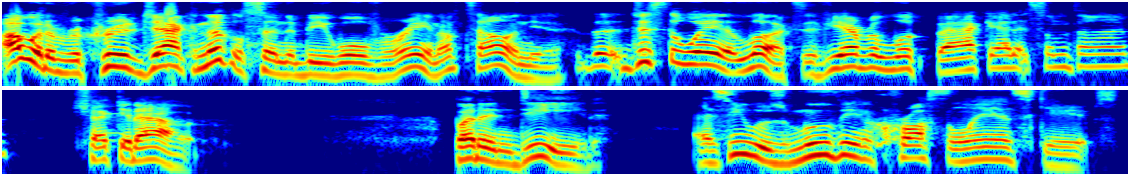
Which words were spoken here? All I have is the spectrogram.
I would have recruited Jack Nicholson to be Wolverine. I'm telling you, the, just the way it looks. If you ever look back at it sometime, check it out. But indeed, as he was moving across the landscapes,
